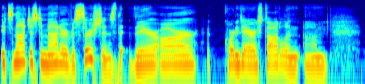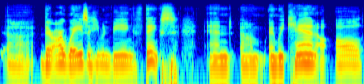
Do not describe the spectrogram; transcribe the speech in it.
It's not just a matter of assertions. That there are, according to Aristotle, and um, uh, there are ways a human being thinks, and um, and we can all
